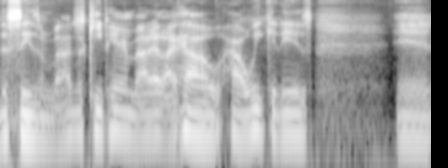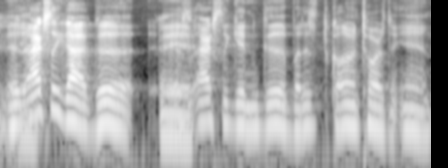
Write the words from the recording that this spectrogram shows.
this season, but I just keep hearing about it, like how how weak it is. And It and- actually got good. It's actually getting good, but it's going towards the end.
